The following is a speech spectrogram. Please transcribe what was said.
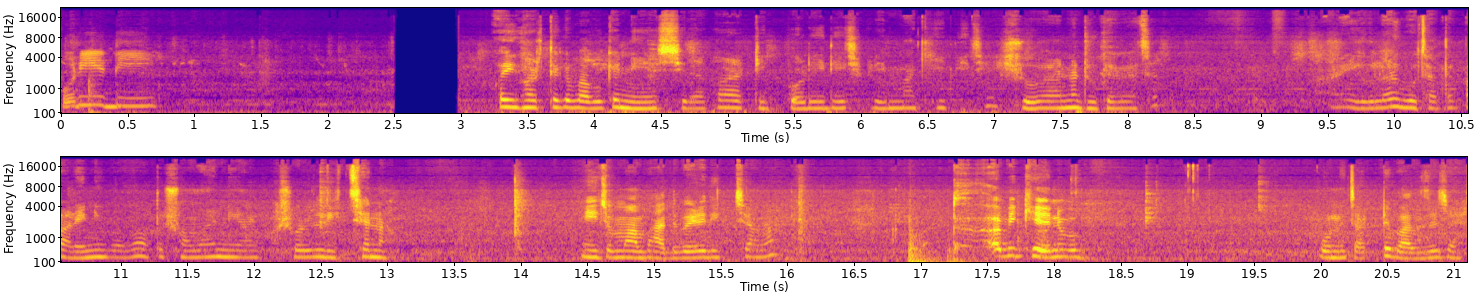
পরিয়ে দিই। ওই ঘর থেকে বাবুকে নিয়ে এসেছি, দেখো, আর টিপ পরিয়ে দিয়েছি, ক্রিম মাখিয়ে দিয়েছি না ঢুকে গেছে। আর এগুলো আর গোছাতে পারিনি বাবা, অত সময় নিয়ে আর শরীর দিচ্ছে না। এই যে মা ভাত বেড়ে দিচ্ছে আমার। আমি খেয়ে নেব। পৌনে চারটে বাজতে যায়।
